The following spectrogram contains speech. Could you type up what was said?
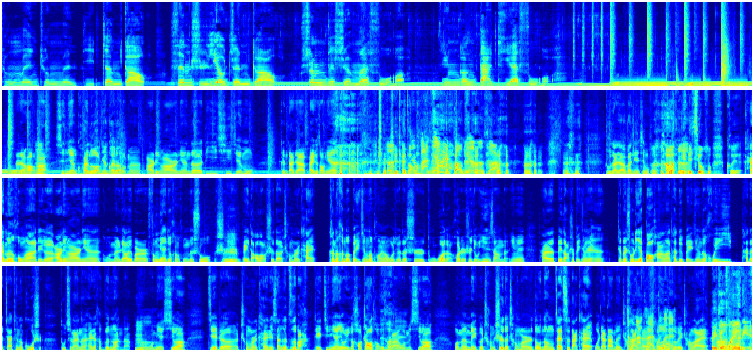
城门城门几丈高，三十六丈高，生的什么锁？金刚大铁锁。大家好啊，新年快乐！新年快乐我们二零二二年的第一期节目，跟大家拜个早年。这太早是了，晚年还是早年呢？算 祝大家晚年幸福。晚年幸福可以。开门红啊！这个二零二二年，我们聊一本封面就很红的书，是嗯北岛老师的《城门开》。可能很多北京的朋友，我觉得是读过的，或者是有印象的，因为他北岛是北京人。这本书里也饱含了他对北京的回忆，他的家庭的故事，读起来呢还是很温暖的。嗯我们也希望借着“城门开”这三个字吧，给今年有一个好兆头，没错是吧？我们希望我们每个城市的城门都能再次打开，我家大门常打开欢迎各位常来。北京啊欢迎你，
